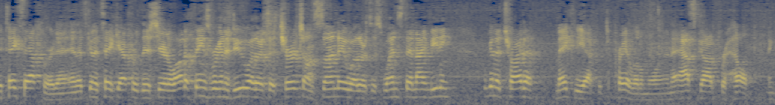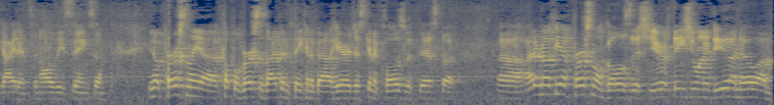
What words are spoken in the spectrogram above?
It takes effort, and it's going to take effort this year. A lot of things we're going to do, whether it's at church on Sunday, whether it's this Wednesday night meeting, we're going to try to make the effort to pray a little more and ask God for help and guidance and all of these things. Um, you know, personally, a couple verses I've been thinking about here, just going to close with this, but uh, I don't know if you have personal goals this year, things you want to do. I know um,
